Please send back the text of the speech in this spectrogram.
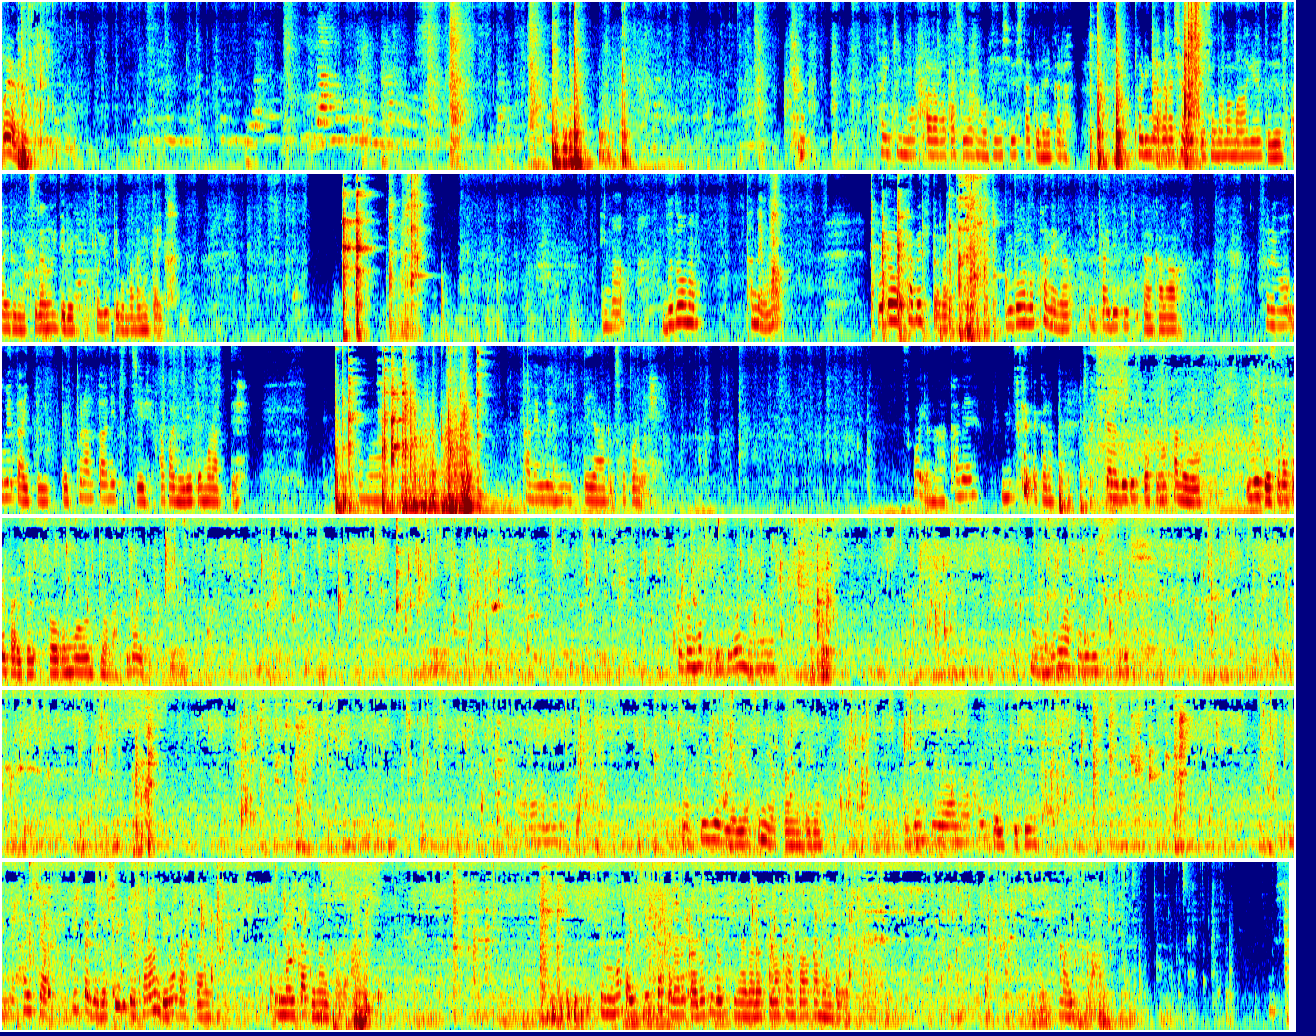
そうやね最近もっぱら私はもう編集したくないから撮りながら喋ってそのまま上げるというスタイルに貫いてると言ってもまだ2回か。今ぶどうの種をぶどうを食べてたらぶどうの種がいっぱい出てきたからそれを植えたいって言ってプランターに土パパに入れてもらって今種植えに行ってやる外に。すごいよな。種見つけたから口から出てきたその種を植えて育てたいとそう思うのがすごいな。子供ってすごいな。何でも遊びにするしあらもうめんどくさ今日水曜日やで休みやったんやけど午前中はあの歯医者行っててで歯医者行ったけど神経取らんでよかった。今痛くないから。でもまたいつ痛くなるかドキドキしながら暮らさんとあかんので。まあいいかよし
